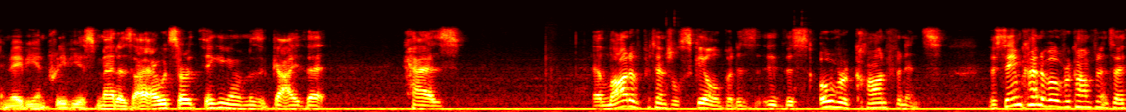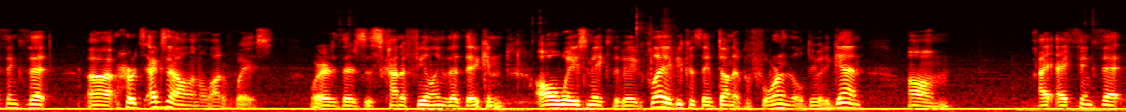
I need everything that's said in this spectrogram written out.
and maybe in previous metas. I, I would start thinking of him as a guy that has a lot of potential skill, but is, is this overconfidence, the same kind of overconfidence I think that uh, hurts Exile in a lot of ways, where there's this kind of feeling that they can always make the big play because they've done it before and they'll do it again. Um, I, I think that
